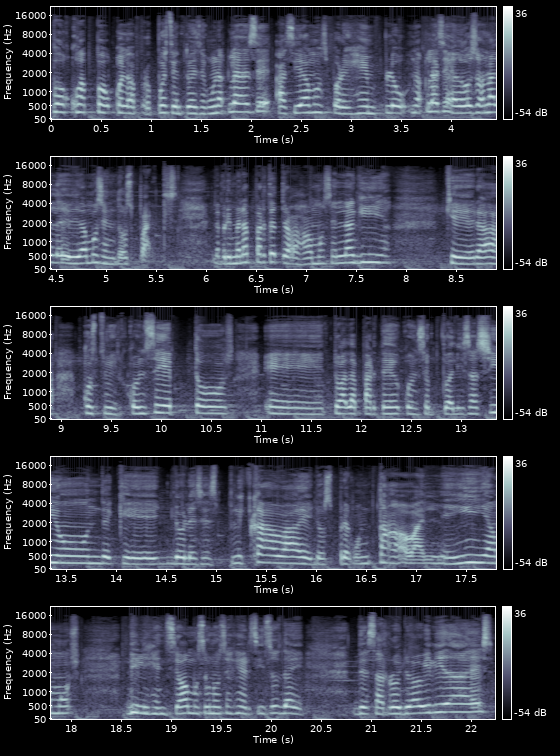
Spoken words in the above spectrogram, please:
poco a poco la propuesta. Entonces en una clase hacíamos, por ejemplo, una clase de dos horas la dividíamos en dos partes. La primera parte trabajábamos en la guía, que era construir conceptos, eh, toda la parte de conceptualización, de que yo les explicaba, ellos preguntaban, leíamos, diligenciábamos unos ejercicios de desarrollo de habilidades,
